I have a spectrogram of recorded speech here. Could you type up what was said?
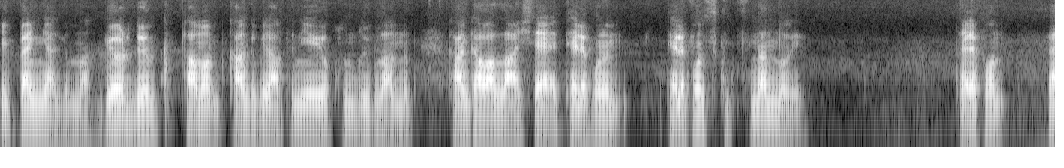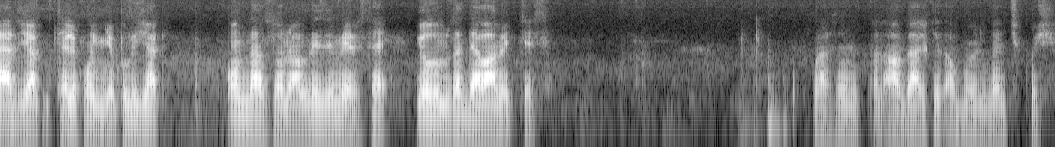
İlk ben geldim lan. Gördüm. Tamam kanka bir hafta niye yoksun duygulandım. Kanka vallahi işte telefonun telefon sıkıntısından dolayı. Telefon vereceğim. Telefon yapılacak. Ondan sonra Allah izin verirse yolumuza devam edeceğiz. Versene lütfen. Abi herkes aboneden çıkmış.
